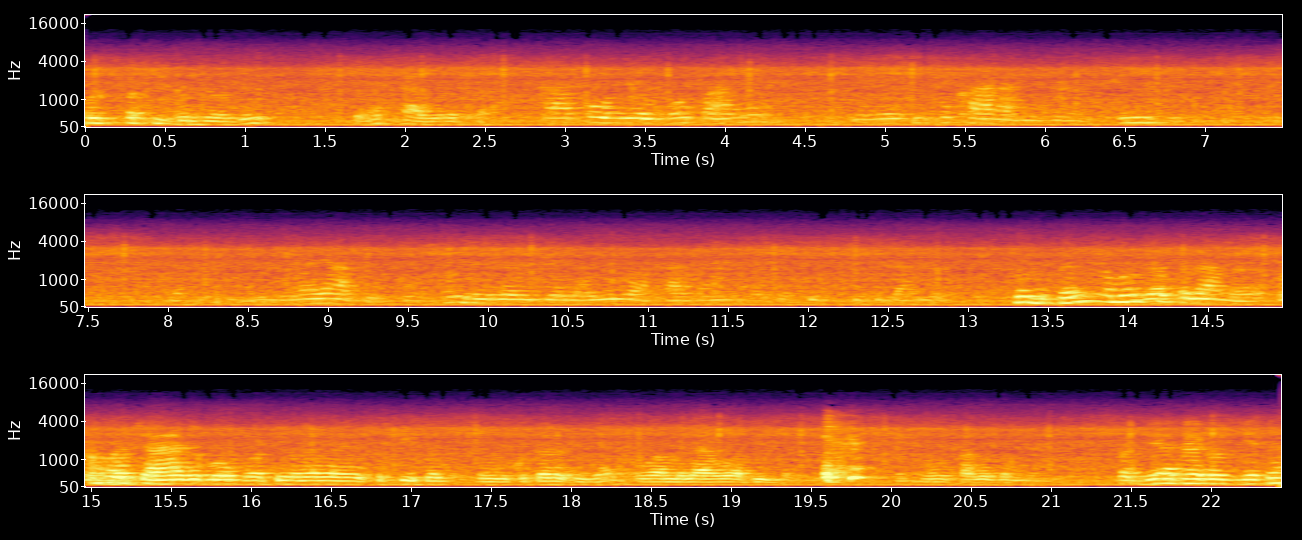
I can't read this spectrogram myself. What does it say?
उत्पत्ति बुज़ुर्ग यह सागर का आपको योग हो पाने लेकिन बुखार आने का ठीक नया शुद्ध जल जलायु आकारण और चाहे जो गोप भर्ती होने में सुखी कुटर रखी है वह मिला हुआ अभी वो सालों कम पर दिया था रोज दिया था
